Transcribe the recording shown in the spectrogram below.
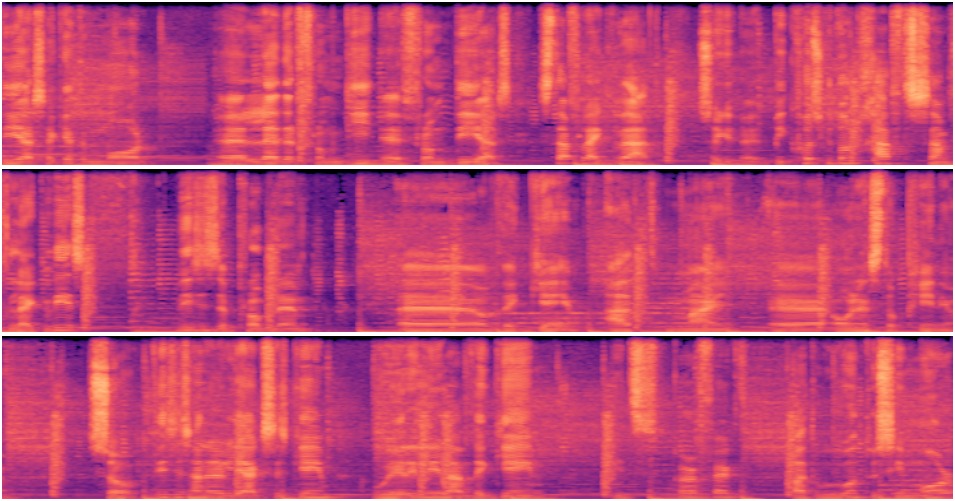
deers I get more uh, leather from uh, from deers. Stuff like that. So you, uh, because you don't have something like this this is a problem uh, of the game at my uh, honest opinion so this is an early access game. We really love the game. It's perfect but we want to see more.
